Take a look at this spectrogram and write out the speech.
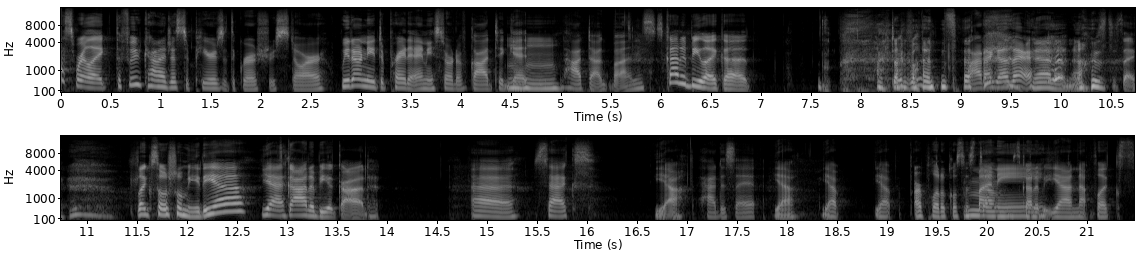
us, we're like the food kind of just appears at the grocery store. We don't need to pray to any sort of god to get Mm-hmm. hot dog buns. It's got to be like a hot dog buns. Why'd I go there? I don't know who's to say. Like social media. Yeah. It's got to be a god. Uh, sex. Yeah. Had to say it. Yeah. Yep. Yep. Our political system. Money. It's got to be. Yeah. Netflix.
